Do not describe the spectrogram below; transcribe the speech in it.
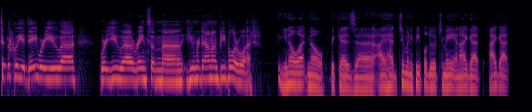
typically a day where you uh, where you uh, rain some uh, humor down on people or what? You know what? No, because uh, I had too many people do it to me, and I got I got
